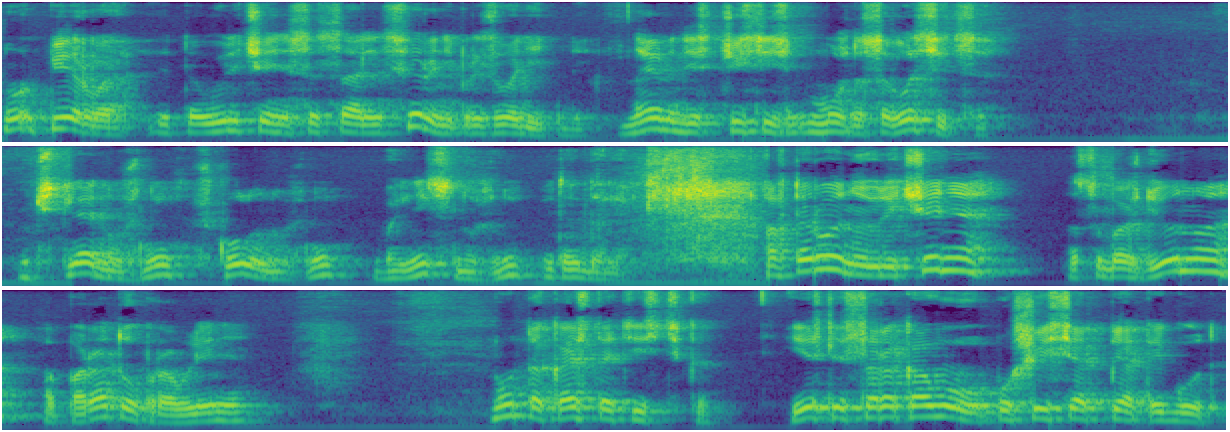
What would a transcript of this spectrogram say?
Ну, первое – это увеличение социальной сферы непроизводительной. Наверное, здесь частично можно согласиться. Учителя нужны, школы нужны, больницы нужны и так далее. А второе – на увеличение освобожденного аппарата управления. Ну, вот такая статистика. Если с 40 по 65 год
